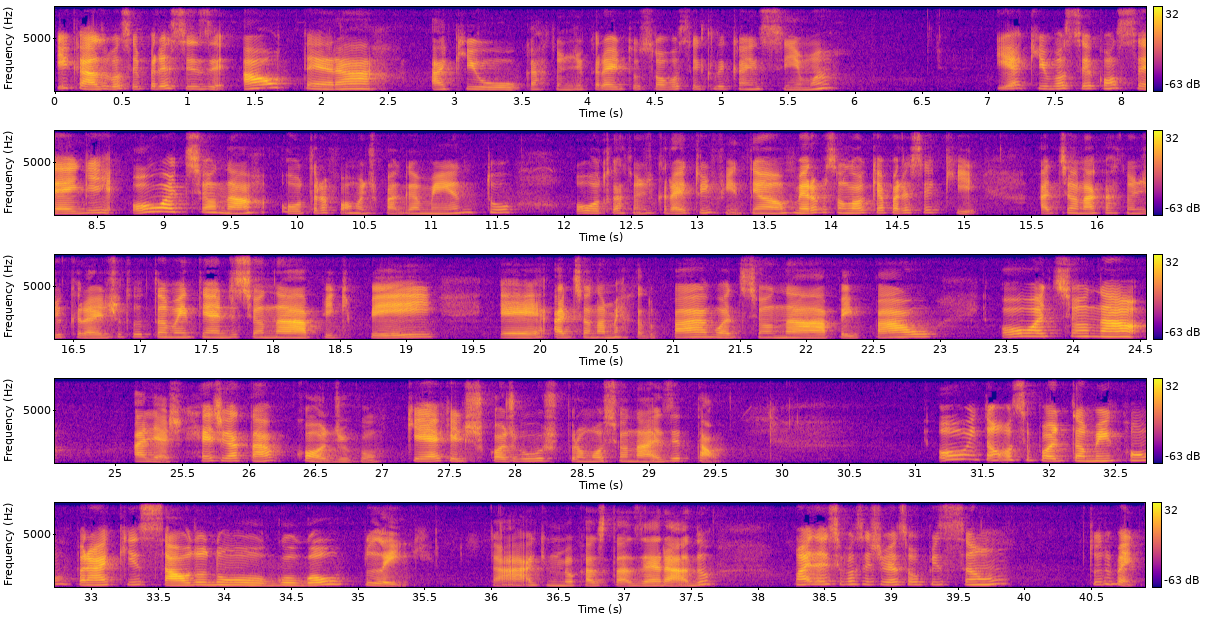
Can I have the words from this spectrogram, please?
E caso você precise alterar aqui o cartão de crédito, só você clicar em cima. E aqui você consegue ou adicionar outra forma de pagamento, ou outro cartão de crédito, enfim. Tem a primeira opção logo que aparece aqui. Adicionar cartão de crédito, também tem adicionar PicPay, é, adicionar Mercado Pago, adicionar PayPal, ou adicionar, aliás, resgatar código, que é aqueles códigos promocionais e tal. Ou então você pode também comprar aqui saldo no Google Play, tá? Aqui no meu caso está zerado. Mas aí se você tiver essa opção, tudo bem.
